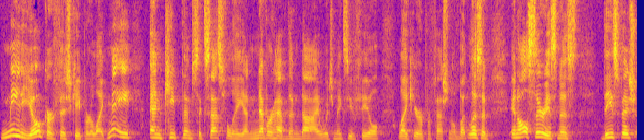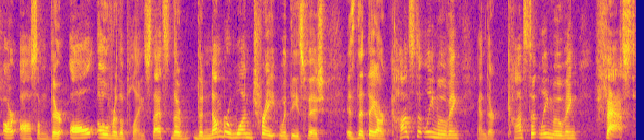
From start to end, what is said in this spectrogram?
mediocre fish keeper like me and keep them successfully and never have them die, which makes you feel like you're a professional. But listen, in all seriousness, these fish are awesome. They're all over the place. That's the, the number one trait with these fish is that they are constantly moving and they're constantly moving fast.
